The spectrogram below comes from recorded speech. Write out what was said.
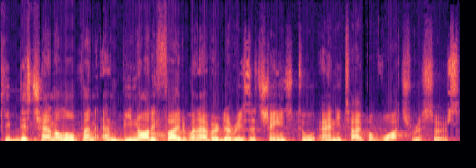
keep this channel open and be notified whenever there is a change to any type of watch resource.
